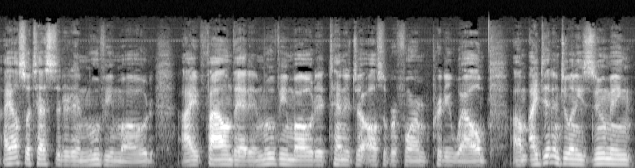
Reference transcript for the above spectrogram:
I also tested it in movie mode. I found that in movie mode, it tended to also perform pretty well. Um, I didn't do any zooming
